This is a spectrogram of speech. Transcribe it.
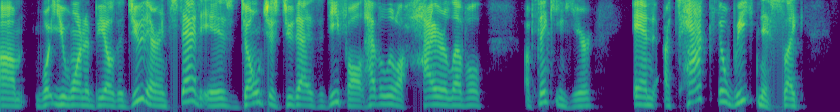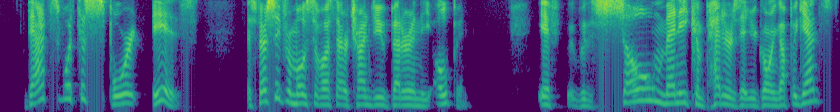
Um, what you want to be able to do there instead is don't just do that as the default. Have a little higher level of thinking here and attack the weakness. Like that's what the sport is, especially for most of us that are trying to do better in the open. If with so many competitors that you're going up against,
